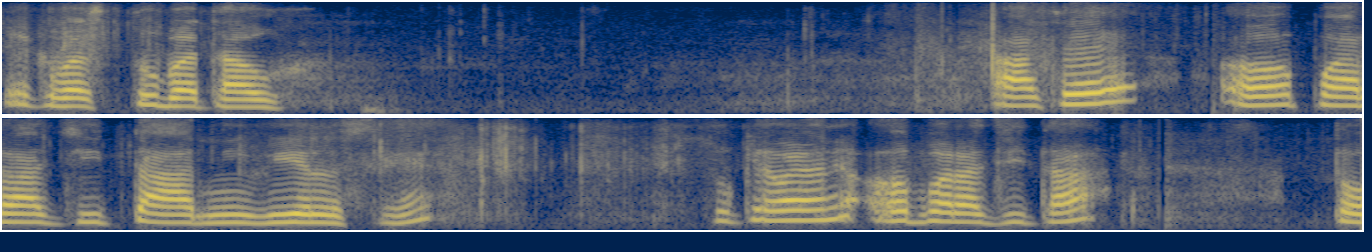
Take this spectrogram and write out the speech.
એક વસ્તુ બતાવું. આ છે અપરાજિતાની વેલ છે. શું કહેવાય આને અપરાજિતા. તો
